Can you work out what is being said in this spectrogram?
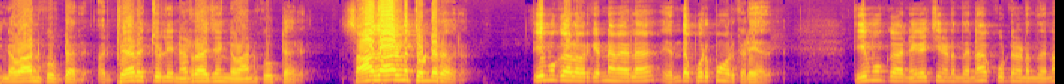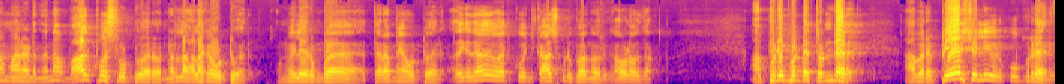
இங்கே வான்னு கூப்பிட்டாரு. அவர் பேரை சொல்லி நடராஜன் இங்கே வான்னு கூப்பிட்டாரு. சாதாரண தொண்டர் அவர். திமுகவில் அவருக்கு என்ன வேலை? எந்த பொறுப்பும் அவர் கிடையாது. திமுக நிகழ்ச்சி நடந்ததுன்னா கூட்டம் நடந்ததுன்னா மா நடந்ததுன்னா வால் போஸ்ட் ஒட்டுவார். அவர் நல்லா அழகாக ஒட்டுவார். உண்மையிலே ரொம்ப திறமையாக ஒட்டுவார். அதுக்கு ஏதாவது அவருக்கு கொஞ்சம் காசு கொடுப்பாங்க அவருக்கு. அவ்வளோதான் அப்படிப்பட்ட தொண்டர். அவரை பேர் சொல்லி இவர் கூப்பிட்றாரு.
